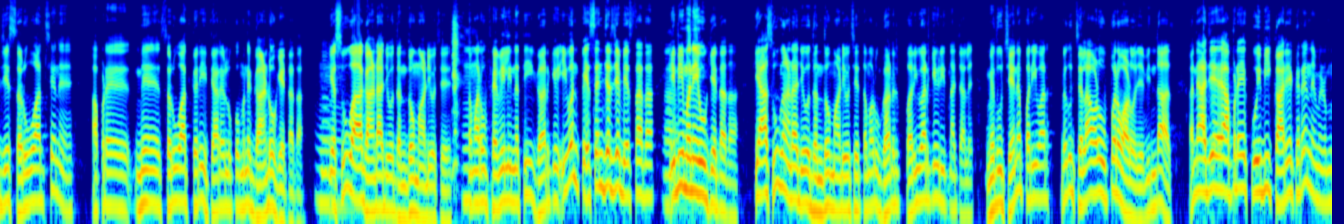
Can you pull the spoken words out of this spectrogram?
જે શરૂઆત છે ને આપણે મેં શરૂઆત કરી ત્યારે લોકો મને ગાંડો કહેતા હતા કે શું આ ગાંડા જેવો ધંધો માંડ્યો છે? તમારું ફેમિલી નથી ઘર કે ઇવન પેસેન્જર જે બેસતા હતા એ બી મને એવું કહેતા હતા કે આ શું ગાંડા જેવો ધંધો માંડ્યો છે? તમારું ઘર પરિવાર કેવી રીતના ચાલે? મેં તું છે ને પરિવાર? મેં તું ચલાવાળો ઉપરવાળો છે બિંદાસ. અને આજે આપણે કોઈ બી કાર્ય કરે ને મેડમ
